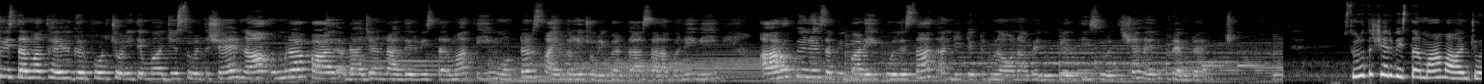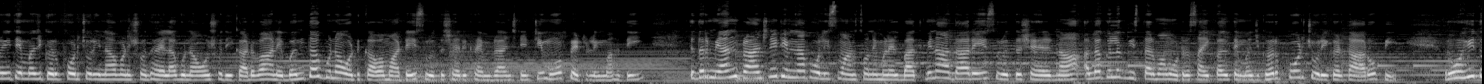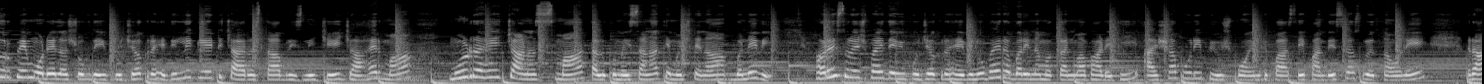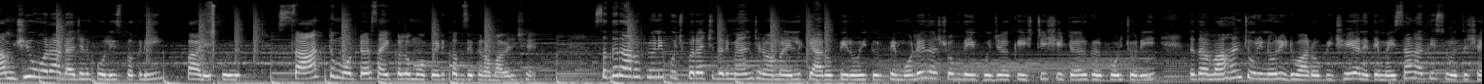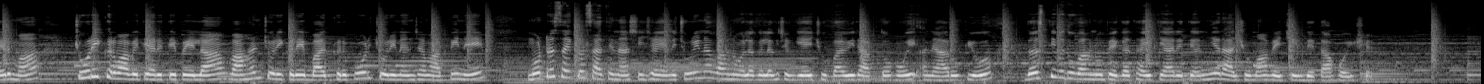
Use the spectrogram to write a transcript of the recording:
વિસ્તારમાં થયેલ ઘરફોડ ચોરી તેમજ સુરત શહેરના ઉમરાપાલ અડાજણ રાંદેર વિસ્તારમાંથી મોટરસાયકલની ચોરી કરતા શાળા બનેવી આરોપીઓને ઝડપી પાડી કુલ સાત અનડિટેક્ટ ગુનાઓના ભેદ ઉકેલતી સુરત શહેર ક્રાઇમ બ્રાન્ચ. સુરત શહેર વિસ્તારમાં વાહન ચોરી તેમજ ઘરફોડ ચોરીના વણશોધાયેલા ગુનાઓ શોધી કાઢવા અને બનતા ગુનાઓ અટકાવવા માટે સુરત શહેર ક્રાઇમ બ્રાન્ચની ટીમો પેટ્રોલિંગમાં હતી. તે દરમિયાન બ્રાન્ચની ટીમના પોલીસ માણસોને મળેલ બાતમીના આધારે સુરત શહેરના અલગ અલગ વિસ્તારમાં મોટરસાયકલ તેમજ ઘરફોડ ચોરી કરતા આરોપી રોહિત ઉર્ફે મોડેલ અશોક દેવી પૂજક રહે દિલ્હી ગેટ ચાર રસ્તા બ્રિજ નીચે જાહેરમાં મૂળ રહે ચાણસમાં તાલુકો મહેસાણા તેમજ તેના બનેવી. હરે સુરેશભાઈ દેવી પૂજક રહે વિનુભાઈ રબારીના મકાનમાં ભાડેથી આશાપુરી પિયુષ પોઈન્ટ પાસે પાંદેસરા સુરતનાઓને રામજી ઉમરા અડાજણ પોલીસ પકડી પાડી કુલ સાત મોટરસાયકલો મોપેડ કબજે કરવામાં આવેલ છે. સદર આરોપીઓની પૂછપરછ દરમિયાન જાણવા મળેલ કે આરોપી રોહિત ઉર્ફે model Ashok Devpujak history sheeter, ઘરફોડ ચોરી તથા વાહન ચોરીનો રીઢો આરોપી છે અને તે મહેસાણાથી સુરત શહેરમાં ચોરી કરવા આવે ત્યારે તે પહેલા વાહન ચોરી કરે બાદ ઘરફોડ ચોરીને અંજામ આપીને મોટરસાયકલ સાથે નાસી જાય અને ચોરીના વાહનો અલગ અલગ જગ્યાએ છુપાવી રાખતો હોય અને આરોપીઓ દસથી વધુ વાહનો ભેગા થાય ત્યારે તે અન્ય રાજ્યોમાં વેચી દેતા હોય છે.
